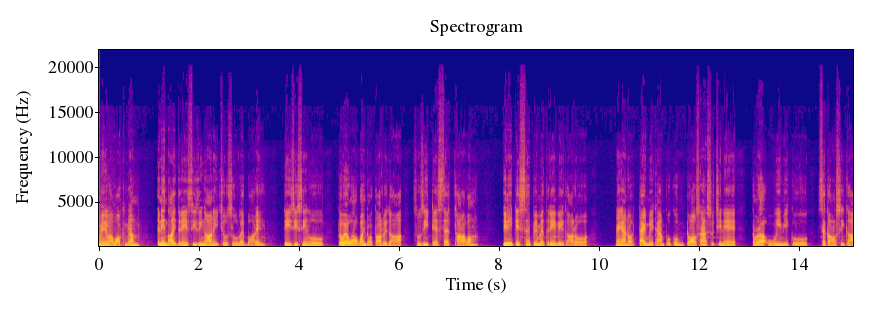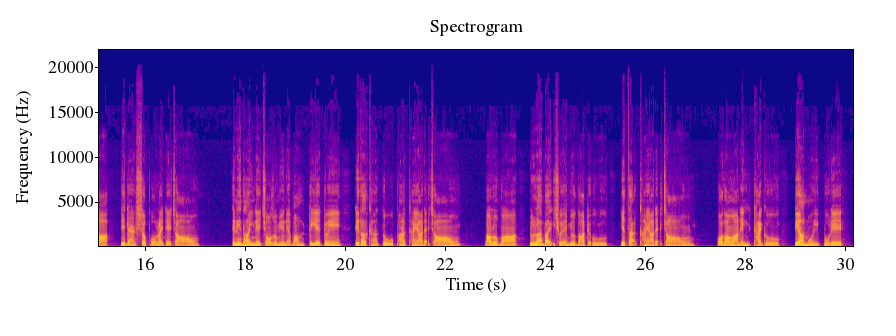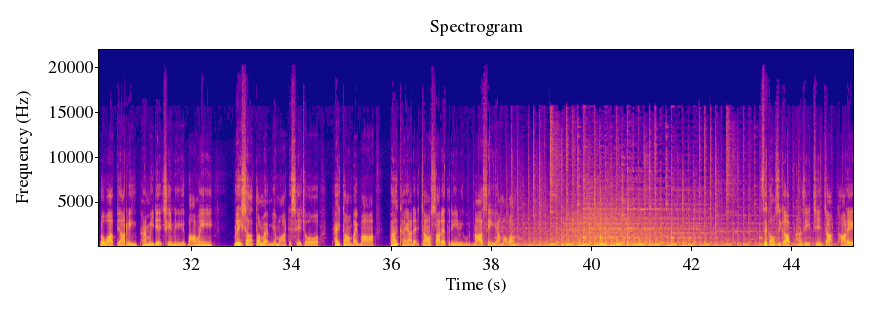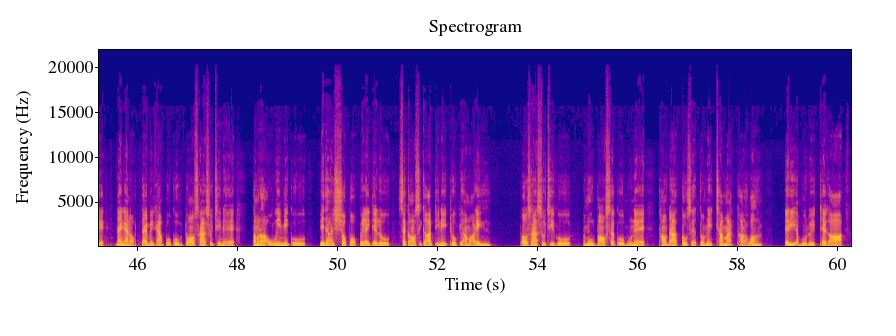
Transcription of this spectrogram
မင်္ဂလာပါခင်ဗျာတင်းတိုင်းသတင်းစီစဉ်ကနေကြိုဆိုလိုက်ပါတယ်ဒီစီစဉ်ကိုဒဝဲဝဝိုင်းတော်သားတွေကစူးစီးတင်ဆက်ထားတာပါဒီနေ့တင်ဆက်ပေးမယ့်သတင်းတွေကတော့နိုင်ငံတော်တိုင်မေခံပုဂ္ဂိုလ်ဒေါ်ဆန်းစုကြည်နဲ့သမရဦးဝင်းမီကိုစက်ကောင်စီကပြစ်ဒဏ်ရှော့ပေါ်လိုက်တဲ့ကြောင်းတင်းတိုင်းနဲ့ကြောင်စုံမျိုးနဲ့မှာတရက်တွင်ဒေသခံသူဖမ်းခံရတဲ့အကြောင်းနောက်လို့မှာလူလိုက်ပိုင်းအချွေအမျိုးသားတအူပြစ်သက်ခံရတဲ့အကြောင်းကောသောင်းကနေထိုက်ကို တရားမဝင်ပို့တဲ့လောဝပြတွေဖမ်းမိတဲ့အခြေအနေပါဝင်မလေးရှားသွားမဲ့မြန်မာ30ကျော်ထိုက်တောင်ပိုင်းမှာဖမ်းခံရတဲ့အကြောင်းစားတဲ့သတင်းတွေကိုနားဆင်ရမှာပါစစ်ကောင်စီကဖမ်းဆီးချင်းချထားတဲ့နိုင်ငံတော်တိုင်ပင်ခံပုဂ္ဂိုလ်ဒေါ်ဆန်းစုကြည်နဲ့သမရအိုဝင်းမြင့်ကိုပြည်ထောင်ရှော့ပေါ်ပေးလိုက်တယ်လို့စစ်ကောင်စီကဒီနေ့ထုတ်ပြန်ပါတယ်။ဒေါ်ဆန်းစုကြည်ကိုအမှုပေါင်း19မှုနဲ့ထောင်ဒဏ်33နှစ်ချမှတ်ထားတာပါ။ အဲ့ဒီအမှုတွေထက်က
